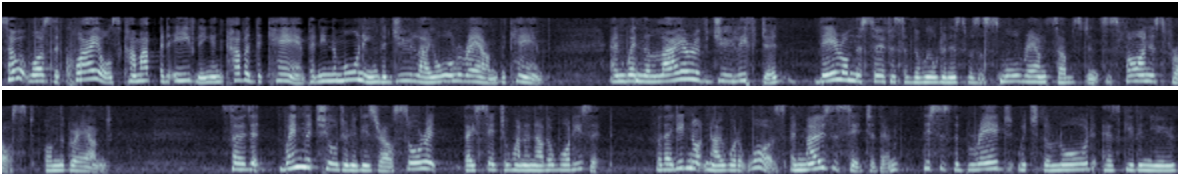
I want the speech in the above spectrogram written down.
So it was that quails come up at evening and covered the camp, and in the morning the dew lay all around the camp. And when the layer of dew lifted, there on the surface of the wilderness was a small round substance as fine as frost on the ground. So that when the children of Israel saw it, they said to one another, What is it? for they did not know what it was. And Moses said to them, This is the bread which the Lord has given you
